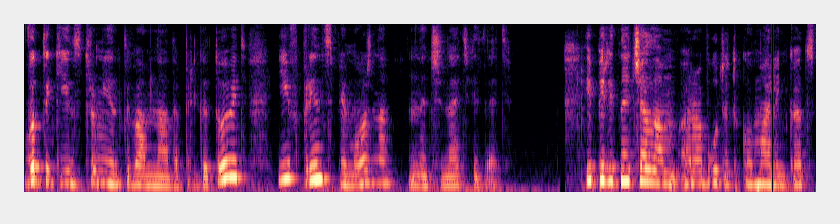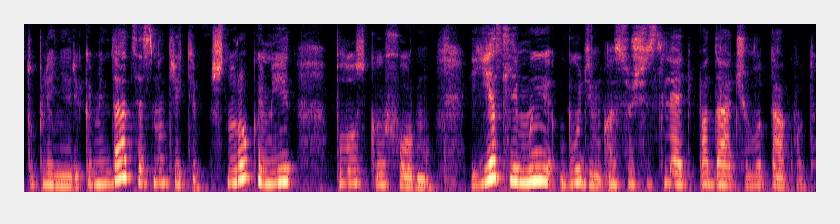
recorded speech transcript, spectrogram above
Вот такие инструменты вам надо приготовить. И, в принципе, можно начинать вязать. И перед началом работы такое маленькое отступление, рекомендация. Смотрите, шнурок имеет плоскую форму. Если мы будем осуществлять подачу вот так вот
